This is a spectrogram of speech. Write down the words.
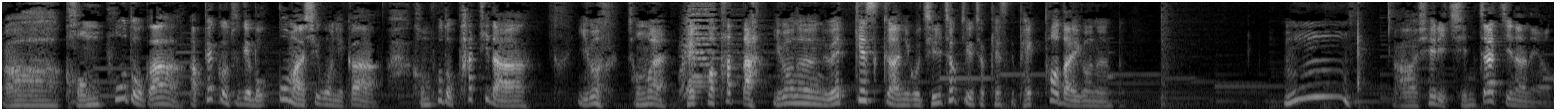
아, 건포도가 앞에 거 두 개 먹고 마시고 오니까 아, 건포도 파티다. 이거 정말 100% 탔다. 이거는 wet cask 아니고 질척질척 cask 100%다 이거는. 음. 아, 아, 쉐리 진짜 진하네요.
